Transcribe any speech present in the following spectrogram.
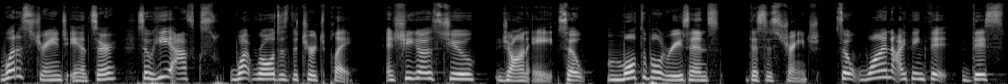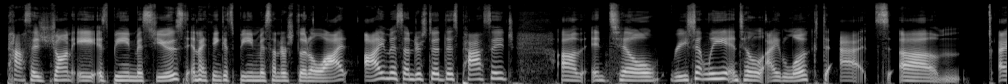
What a strange answer. So he asks, what role does the church play? and she goes to John 8. So, multiple reasons this is strange. So, one, I think that this passage, John 8, is being misused, and I think it's being misunderstood a lot. I misunderstood this passage um, until recently, until I looked at um, I,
